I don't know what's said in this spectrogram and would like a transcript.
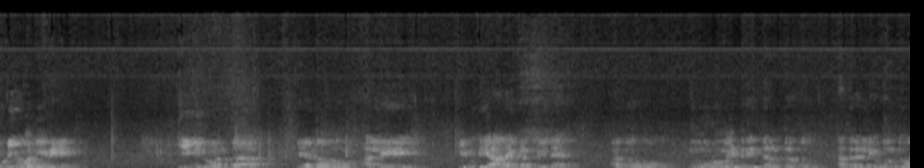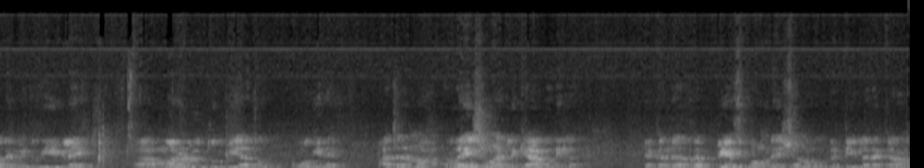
ಕುಡಿಯುವ ನೀರಿಗೆ. ಈಗಿರುವಂಥ ಏನು ಅಲ್ಲಿ ಕಿಂಡಿ ಆಣೆಕಟ್ಟು ಇದೆ. ಅದು ಮೂರು ಮೀಟ್ರ್ ಇದ್ದಂಥದ್ದು ಅದರಲ್ಲಿ ಒಂದೂವರೆ ಮೀಟ್ರ್ ಈಗಲೇ ಮರಳು ತುಂಬಿ ಅದು ಹೋಗಿದೆ. ಅದರನ್ನು ರೈಸ್ ಮಾಡಲಿಕ್ಕೆ ಆಗೋದಿಲ್ಲ. ಯಾಕಂದರೆ ಅದರ ಬೇಸ್ ಫೌಂಡೇಶನ್ ಗಟ್ಟಿ ಇಲ್ಲದ ಕಾರಣ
